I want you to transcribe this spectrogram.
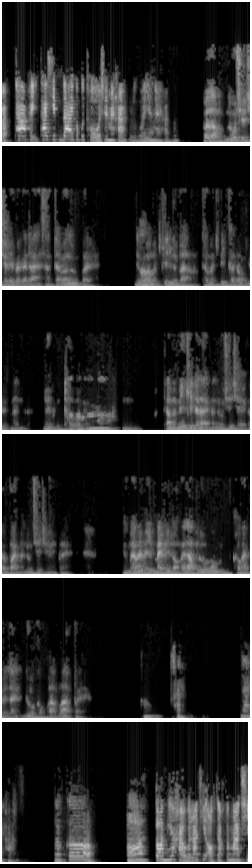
แบบถ้าถ้าคิดได้ก็พุโทโธใช่ไหมคะ หรือว่ายังไงคะก็เรารู้เฉยๆไปก็ได้สักแต่ว่ารู้ไปดูว่ามันคิดหรือเปล่า ถ้ามันคิดก็ต้องหยุดมันด้วยพุทโธถ้ามันไม่คิดอะไรมันรู้เฉยๆก็ปล่อยมันรู้เฉยๆไป ถึงแม้ไม่มีไม่มีลมให้รับรู้ก็ไม่เป็นไรรู้กับความว่างไปค่ะ ได้ค่ะ แล้วก็อ๋อตอนนี้ค่ะ เวลาที่ออกจากสมาธิ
